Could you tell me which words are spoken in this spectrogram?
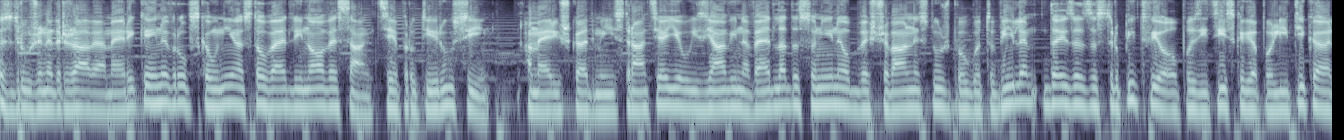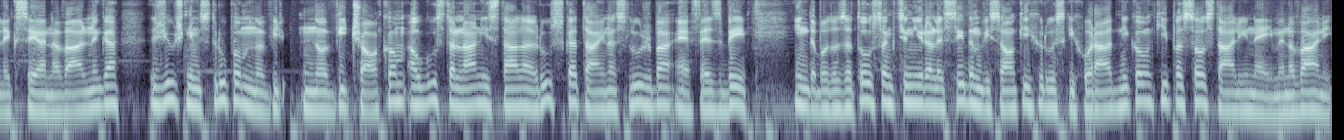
Združene države Amerike in Evropska unija sta uvedli nove sankcije proti Rusiji. Ameriška administracija je v izjavi navedla, da so njene obveščevalne službe ugotovile, da je za zastrupitvijo opozicijskega politika Alekseja Navalnega z živčnim strupom novi, Novičokom avgusta lani stala ruska tajna služba FSB in da bodo zato sankcionirale sedem visokih ruskih uradnikov, ki pa so ostali neimenovani.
